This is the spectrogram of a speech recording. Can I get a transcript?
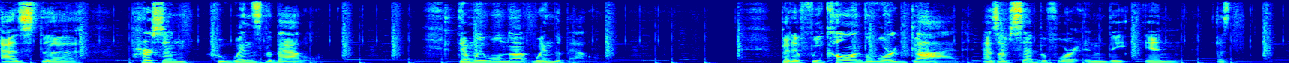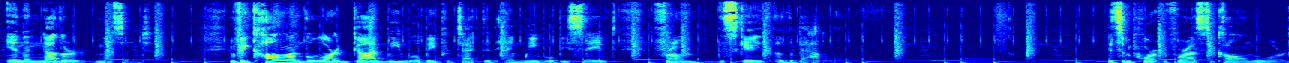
as the person who wins the battle, then we will not win the battle. But if we call on the Lord God, as I've said before in the in a, in another message, if we call on the Lord God, we will be protected and we will be saved from the scathe of the battle. It's important for us to call on the Lord.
